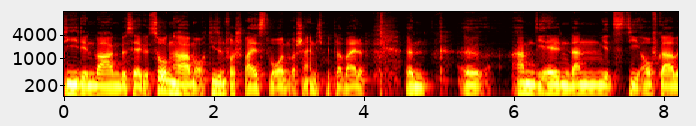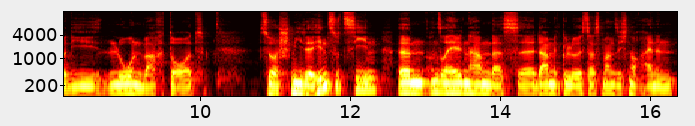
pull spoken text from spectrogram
die den Wagen bisher gezogen haben, auch die sind verspeist worden, wahrscheinlich mittlerweile. Ähm, äh, haben die Helden dann jetzt die Aufgabe, die Lohnwacht dort zur Schmiede hinzuziehen. Ähm, unsere Helden haben das äh, damit gelöst, dass man sich noch einen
